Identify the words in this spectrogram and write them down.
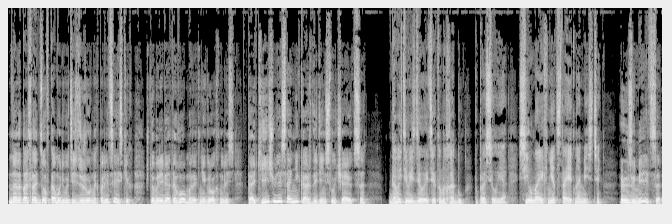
Надо послать зов кому-нибудь из дежурных полицейских, чтобы ребята в обморок не грохнулись. Такие чудеса не каждый день случаются». «Давайте вы сделаете это на ходу», – попросил я. «Сил моих нет стоять на месте». «Разумеется.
